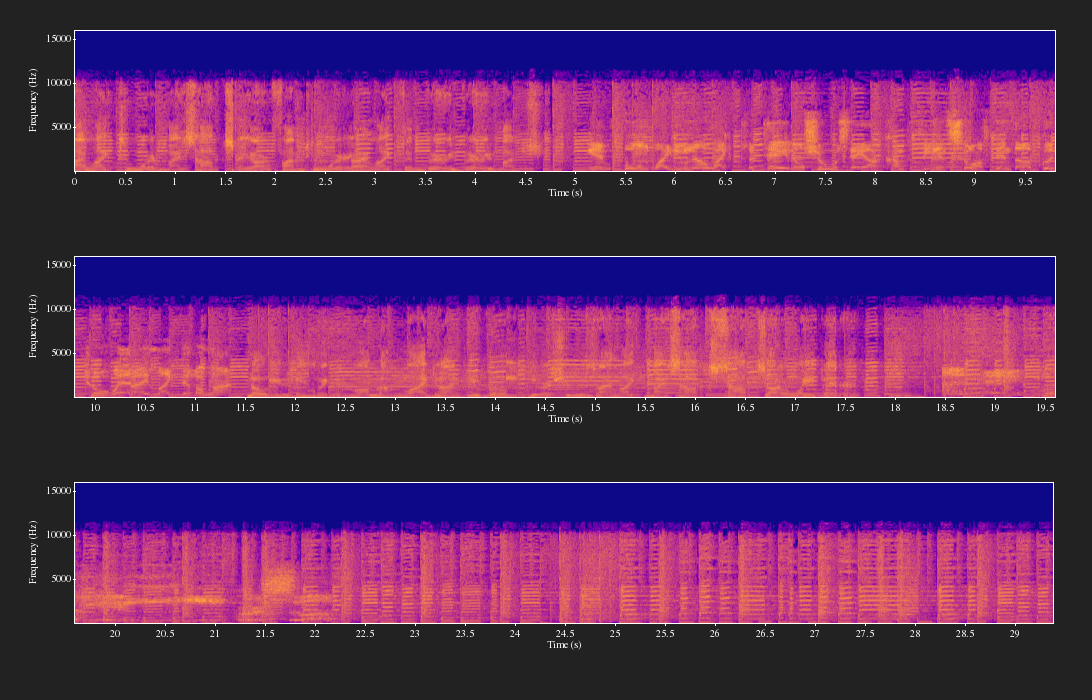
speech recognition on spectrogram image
I like to wear my socks. They are fun to wear. I like them very, very much. You fool, why you know like potato shoes? They are comfy and soft and they're good to wear. I like them a lot. No, you didn't, all. Why don't you go eat your shoes? I like my socks. Socks are way better. I'm a free person.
